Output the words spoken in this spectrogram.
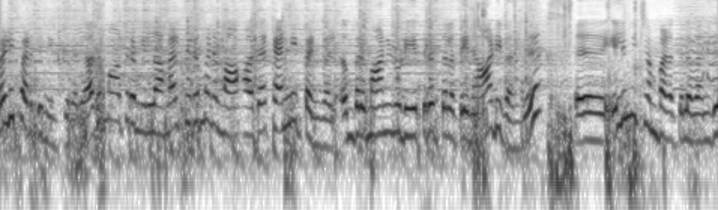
வெளிப்படுத்தி நிற்கிறது. அது மாத்திரம் இல்லாமல் திருமணமாகாத கன்னி பெண்கள் எம்பெருமானினுடைய திருத்தலத்தை நாடி வந்து எலுமிச்சம்பழத்தில் வந்து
